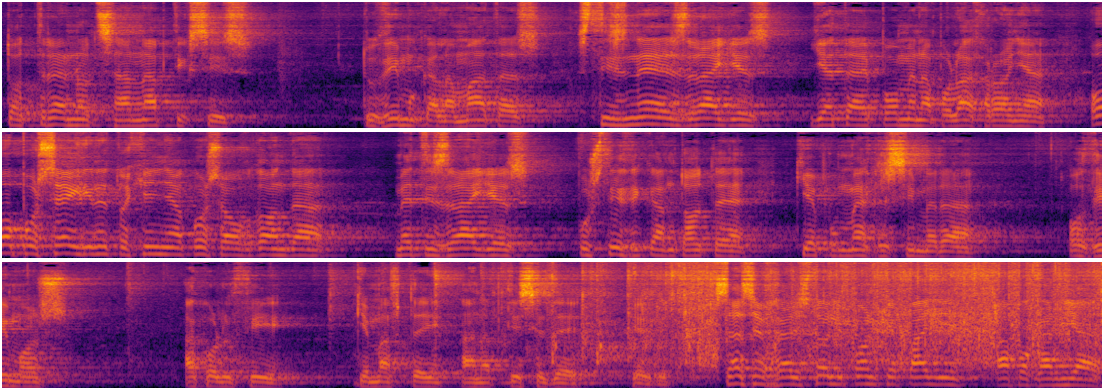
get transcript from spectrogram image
το τρένο της ανάπτυξης του Δήμου Καλαμάτας στις νέες δράγες για τα επόμενα πολλά χρόνια, όπως έγινε το 1980 με τις δράγες που στήθηκαν τότε και που μέχρι σήμερα ο Δήμος ακολουθεί και με αυτή αναπτύσσεται και Σας ευχαριστώ λοιπόν και πάλι από καρδιάς.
